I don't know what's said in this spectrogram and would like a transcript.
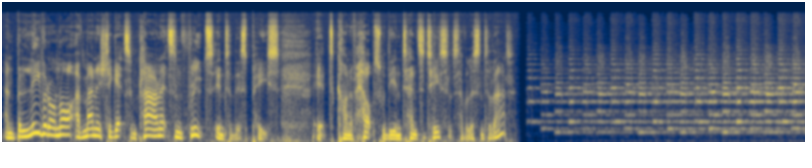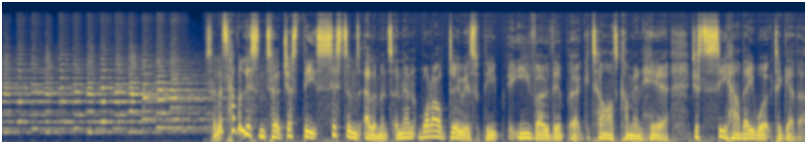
And believe it or not, I've managed to get some clarinets and flutes into this piece. It kind of helps with the intensity, so let's have a listen to that. So let's have a listen to just the systems elements, and then what I'll do is the Evo, the uh, guitars come in here, just to see how they work together.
